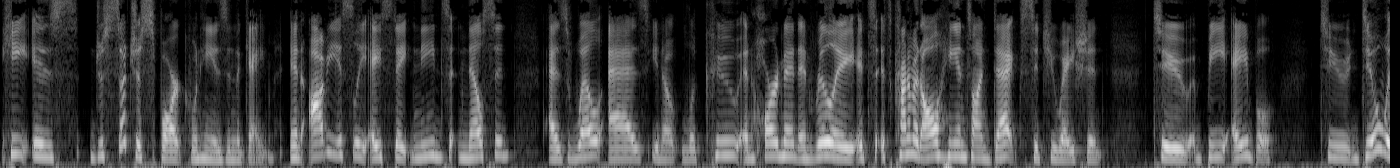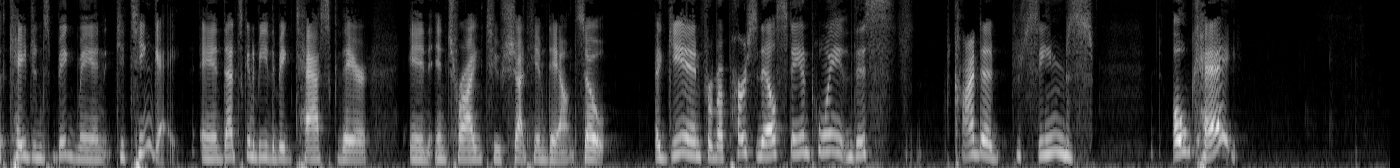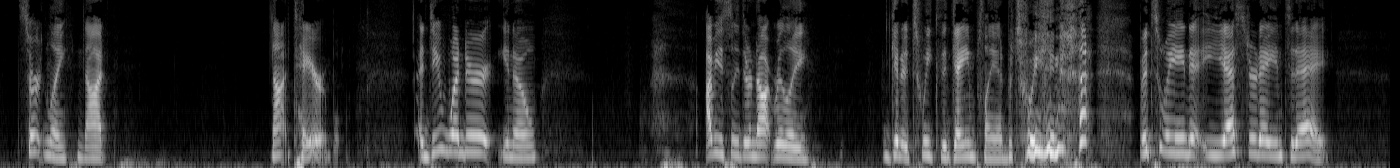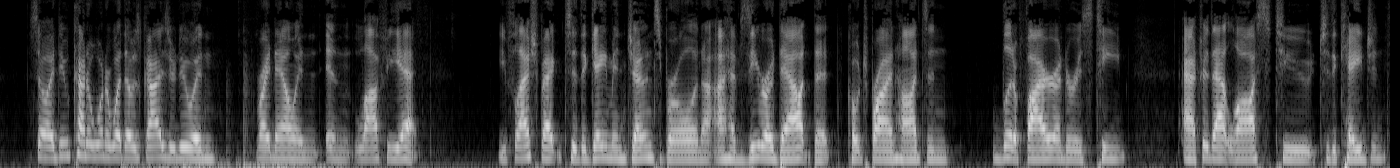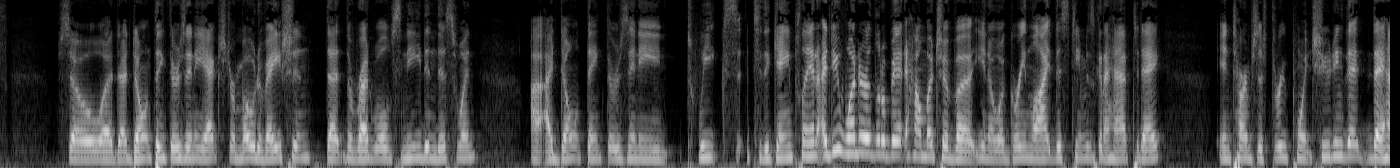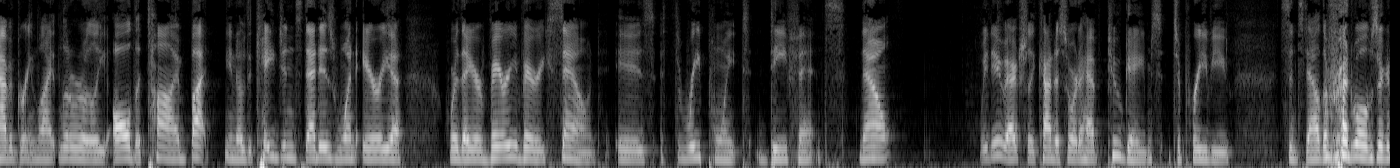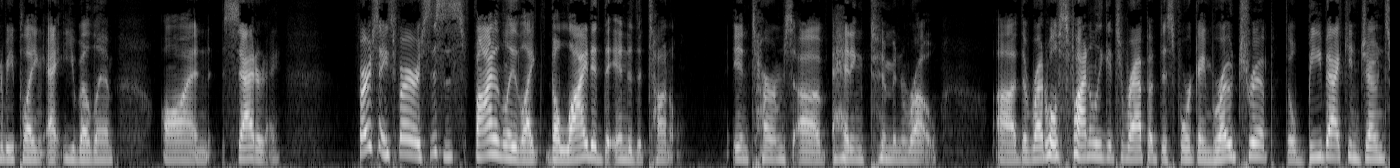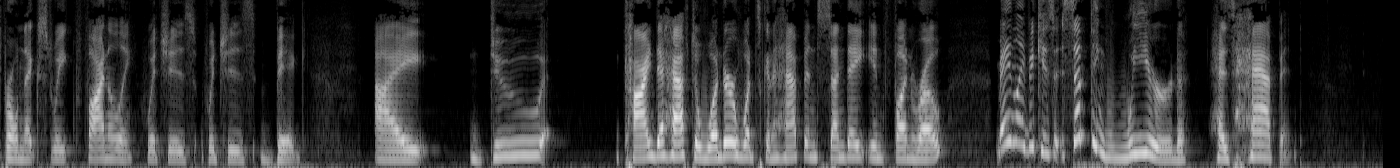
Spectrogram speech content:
He is just such a spark when he is in the game. And obviously, A State needs Nelson as well as, you know, Laku and Harnett. And really, it's, it's kind of an all hands on deck situation to be able to deal with Cajun's big man, Katinge. And that's going to be the big task there in, in trying to shut him down. So, again, from a personnel standpoint, this kind of seems okay. Certainly not not terrible. I do wonder, you know, obviously they're not really going to tweak the game plan between between yesterday and today. So I do kind of wonder what those guys are doing right now in, in Lafayette. You flash back to the game in Jonesboro, and I have zero doubt that Coach Bryan Hodgson lit a fire under his team after that loss to, to the Cajuns. So uh, I don't think there's any extra motivation that the Red Wolves need in this one. I don't think there's any tweaks to the game plan. I do wonder a little bit how much of a you know a green light this team is going to have today in terms of three point shooting. They they have a green light literally all the time, but you know the Cajuns that is one area where they are very very sound is three point defense. Now we do actually kind of sort of have two games to preview since now the Red Wolves are going to be playing at ULM on Saturday. First things first, this is finally like the light at the end of the tunnel in terms of heading to Monroe. Uh, the Red Wolves finally get to wrap up this four game road trip. They'll be back in Jonesboro next week, finally, which is which is big. I do kind of have to wonder what's going to happen Sunday in Fun Row, mainly because something weird has happened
